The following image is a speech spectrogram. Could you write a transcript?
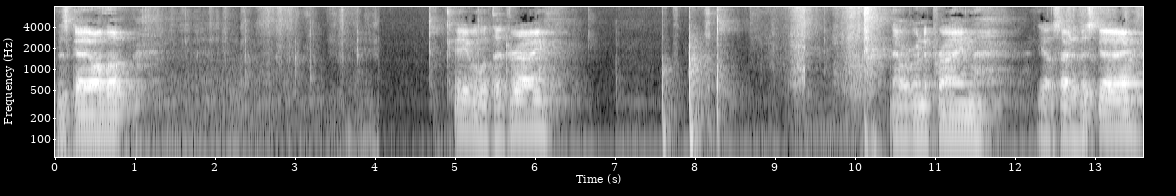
this guy all up. Okay, we'll let that dry. Now we're going to prime the outside of this guy.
